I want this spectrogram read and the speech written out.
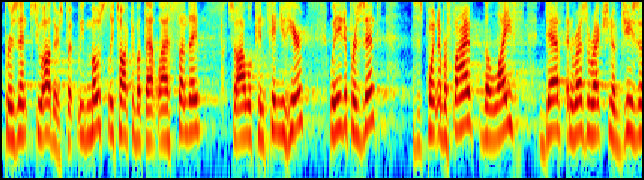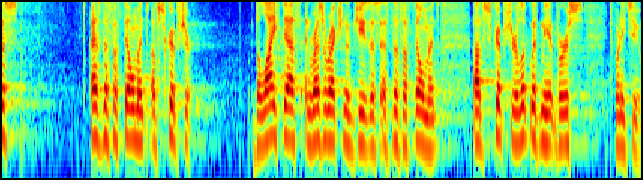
present to others. But we mostly talked about that last Sunday, so I will continue here. We need to present, this is point number five, the life, death, and resurrection of Jesus as the fulfillment of Scripture. The life, death, and resurrection of Jesus as the fulfillment of Scripture. Look with me at verse 22.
